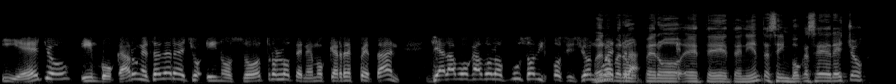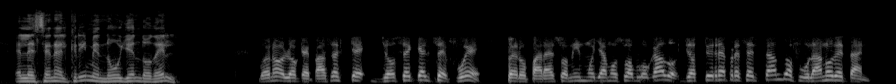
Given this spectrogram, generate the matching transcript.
Y ellos invocaron ese derecho y nosotros lo tenemos que respetar. Ya el abogado lo puso a disposición Bueno, pero, nuestra. pero este, teniente, se invoca ese derecho en la escena del crimen, no huyendo de él. Bueno, lo que pasa es que yo sé que él se fue, pero para eso mismo llamó su abogado. Yo estoy representando a fulano de tal.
